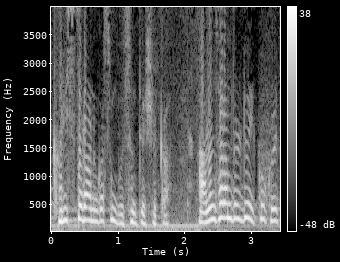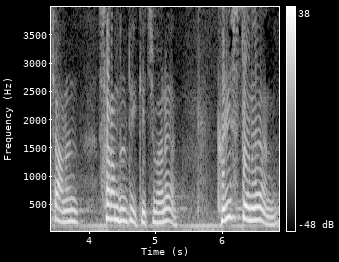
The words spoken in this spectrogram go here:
그리스도라는 것은 무슨 뜻일까? 아는 사람들도 있고 그렇지 않은 사람들도 있겠지만은 그리스도는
